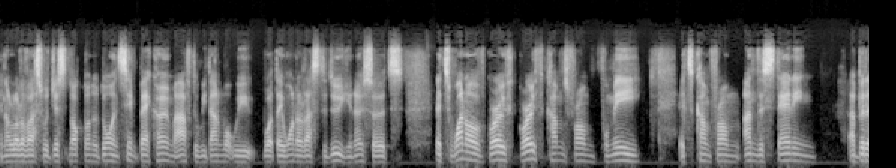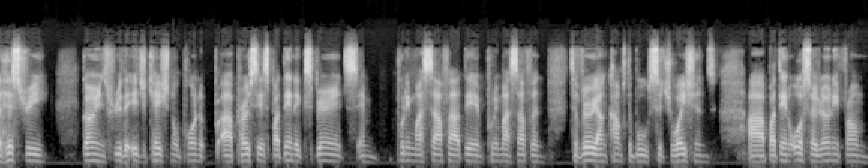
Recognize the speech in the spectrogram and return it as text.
and a lot of us were just knocked on the door and sent back home after we done what we what they wanted us to do. You know, so it's it's one of growth. Growth comes from for me, it's come from understanding a bit of history, going through the educational point, uh, process, but then experience and putting myself out there and putting myself into very uncomfortable situations, uh, but then also learning from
